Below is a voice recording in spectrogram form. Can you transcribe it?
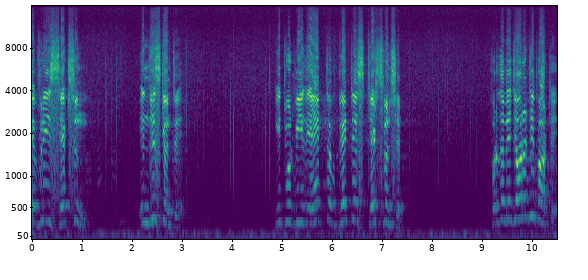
every section in this country, it would be the act of greatest statesmanship for the majority party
